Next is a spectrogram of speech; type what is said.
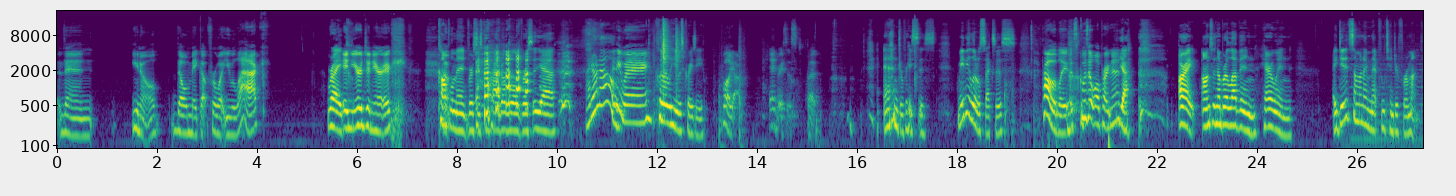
then you know they'll make up for what you lack right. in your generic. Complement versus compatible versus yeah. I don't know. Anyway, Clearly he was crazy well, yeah, and racist, but and racist. Maybe a little sexist. probably exquisite while pregnant. Yeah. All right, on to number 11 heroin. I dated someone I met from Tinder for a month.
